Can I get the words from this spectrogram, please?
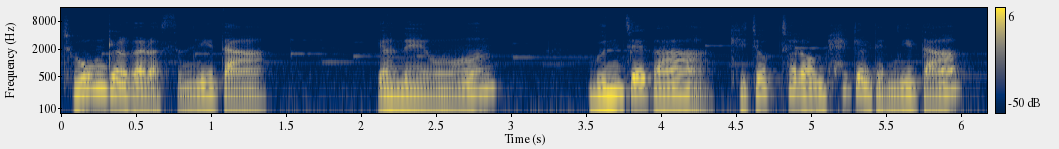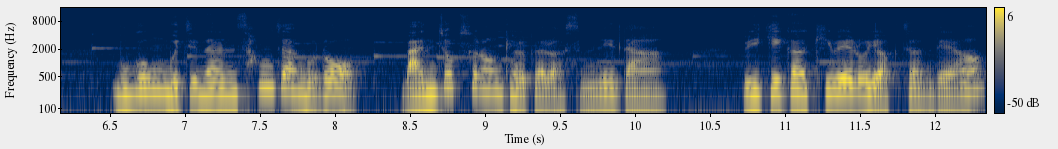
좋은 결과를 얻습니다. 연애운 문제가 기적처럼 해결됩니다. 무궁무진한 성장으로 만족스러운 결과를 얻습니다. 위기가 기회로 역전되어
